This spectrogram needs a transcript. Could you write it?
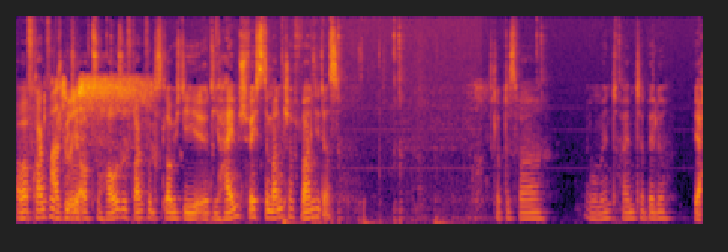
Aber Frankfurt also spielt ja auch zu Hause. Frankfurt ist, glaube ich, die, die heimschwächste Mannschaft. Waren die das? Ich glaube, das war im Moment Heimtabelle. Ja,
